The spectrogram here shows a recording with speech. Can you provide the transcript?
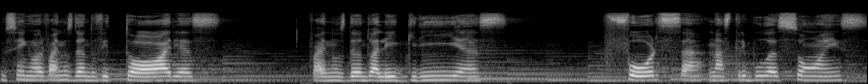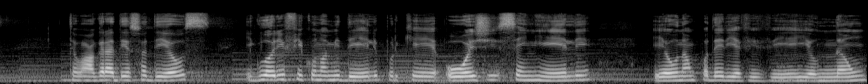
e o Senhor vai nos dando vitórias, vai nos dando alegrias, força nas tribulações. Então eu agradeço a Deus e glorifico o nome dele, porque hoje, sem ele, eu não poderia viver e eu não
